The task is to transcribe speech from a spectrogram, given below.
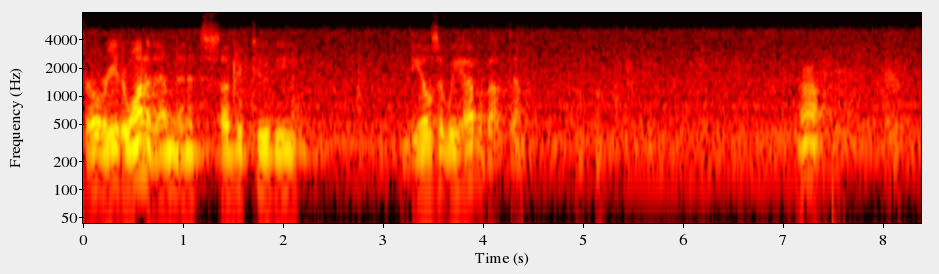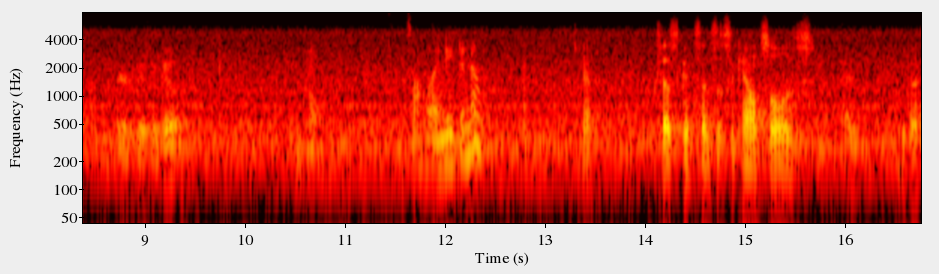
So, or either one of them, then it's subject to the deals that we have about them. Oh, You're good to go. Okay, that's all I need to know. Okay. So that's consensus of council is, okay.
